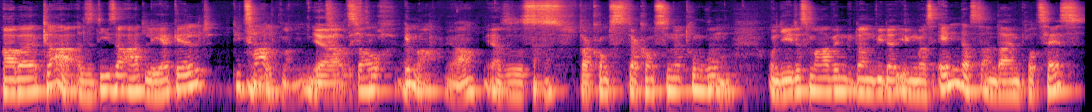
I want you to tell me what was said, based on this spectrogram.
aber klar, also diese Art Lehrgeld, die zahlt man. Die ja, zahlst du auch ja. immer. Ja. ja. Also das, da, kommst, da kommst du nicht drum rum. Und jedes Mal, wenn du dann wieder irgendwas änderst an deinem Prozess,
